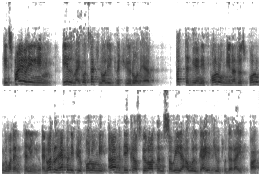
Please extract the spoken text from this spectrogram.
inspiring him. Ilm, I got such knowledge which you don't have. فَاتَّبِعْنِي Follow me. In other words, follow me what I'm telling you. And what will happen if you follow me? أَهْدِكَ صِرَاطًا سَوِيًّا I will guide you to the right path.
